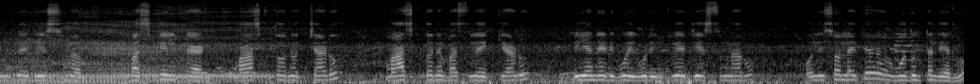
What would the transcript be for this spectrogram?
ఎంకరేజ్ చేస్తున్నారు. బస్కి వెళ్ళిపోయాడు. మాస్క్తో వచ్చాడు. మాస్క్తోనే బస్సులో ఎక్కాడు. బిఎన్ రెడ్డికి పోయి కూడా ఎంకరేజ్ చేస్తున్నారు. పోలీసు వాళ్ళు అయితే వదులుతలేరు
